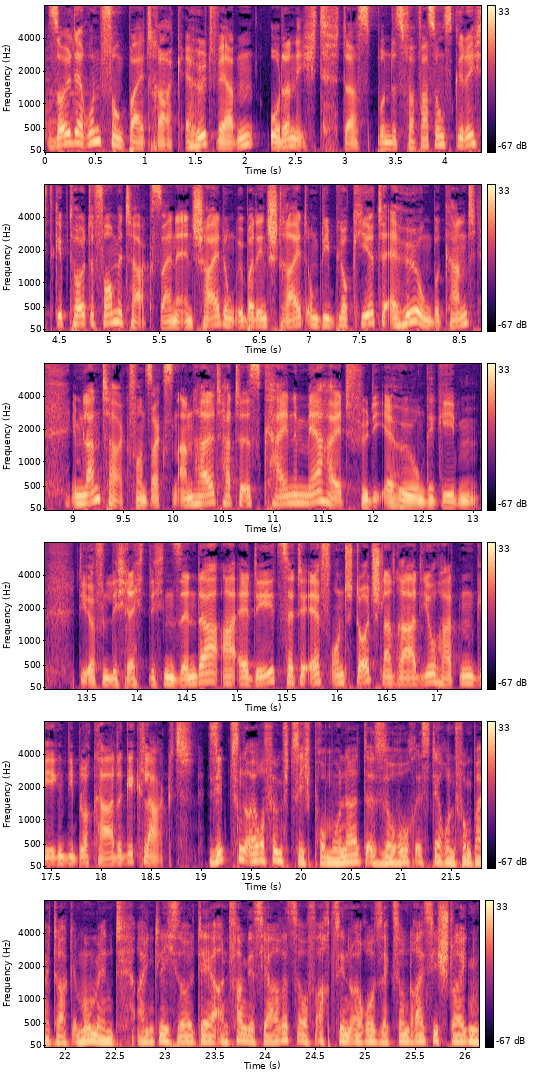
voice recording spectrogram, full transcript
Soll der Rundfunkbeitrag erhöht werden oder nicht? Das Bundesverfassungsgericht gibt heute Vormittag seine Entscheidung über den Streit um die blockierte Erhöhung bekannt. Im Landtag von Sachsen-Anhalt hatte es keine Mehrheit für die Erhöhung gegeben. Die öffentlich-rechtlichen Sender ARD, ZDF und Deutschlandradio hatten gegen die Blockade geklagt. 17,50 Euro pro Monat, so hoch ist der Rundfunkbeitrag im Moment. Eigentlich sollte er Anfang des Jahres auf 18,36 Euro steigen,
